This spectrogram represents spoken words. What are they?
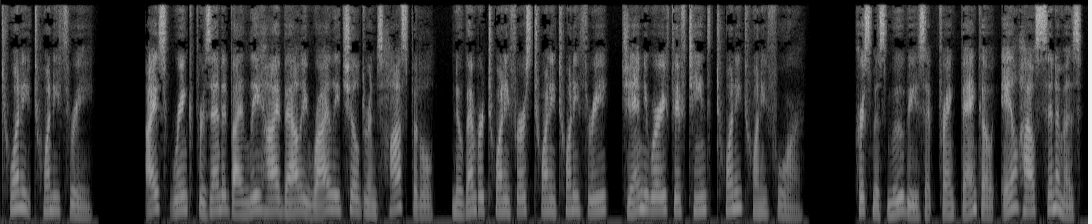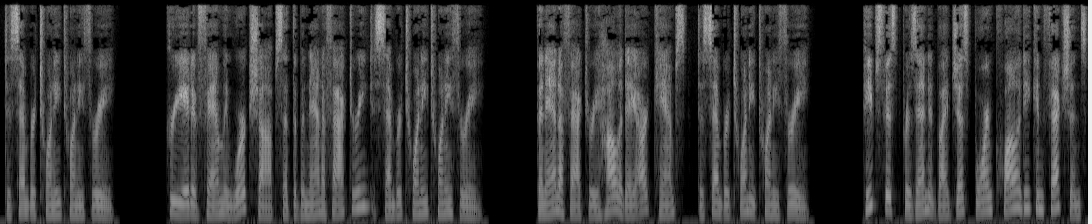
2023. Ice Rink presented by Lehigh Valley Riley Children's Hospital, November 21, 2023, January 15, 2024. Christmas Movies at Frank Banko Alehouse Cinemas, December 2023. Creative Family Workshops at the Banana Factory, December 2023. Banana Factory Holiday Art Camps, December 2023. Peeps Fest presented by Just Born Quality Confections,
